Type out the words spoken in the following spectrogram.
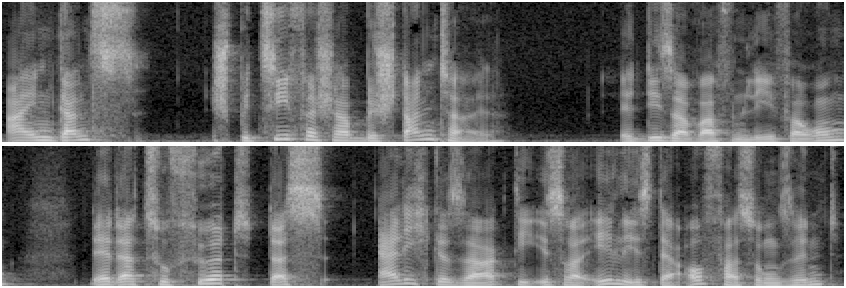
ein ganz spezifischer Bestandteil äh, dieser Waffenlieferung, der dazu führt, dass ehrlich gesagt die Israelis der Auffassung sind,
